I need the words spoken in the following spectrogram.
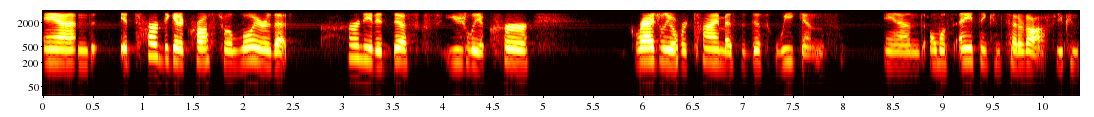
And it's hard to get across to a lawyer that herniated discs usually occur gradually over time as the disc weakens, and almost anything can set it off. You can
